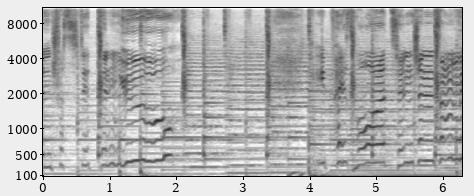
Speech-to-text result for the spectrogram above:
more interested than you. He pays more attention to me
